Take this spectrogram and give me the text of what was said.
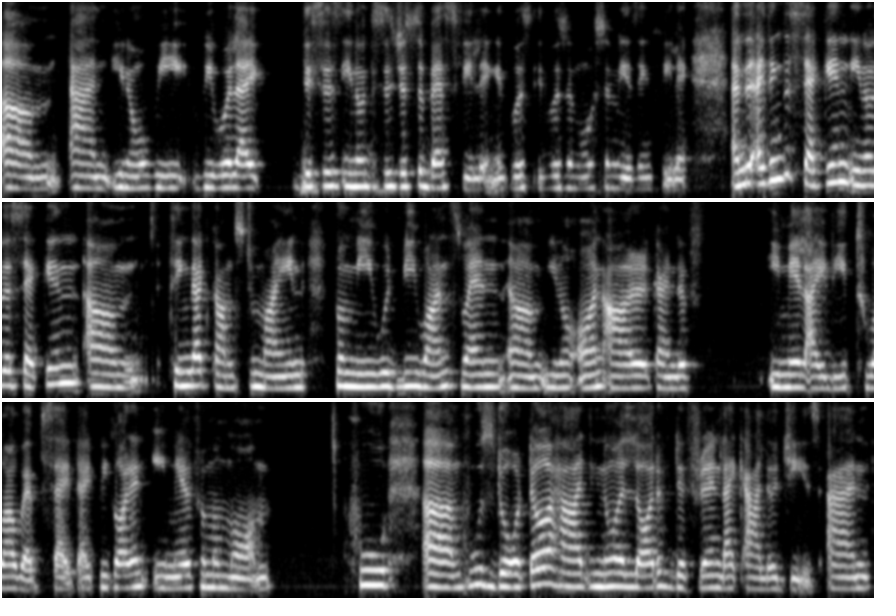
um and you know we we were like this is you know this is just the best feeling. It was it was the most amazing feeling. And i think the second you know the second um, thing that comes to mind for me would be once when um, you know on our kind of email id through our website right we got an email from a mom who um, whose daughter had you know a lot of different like allergies and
